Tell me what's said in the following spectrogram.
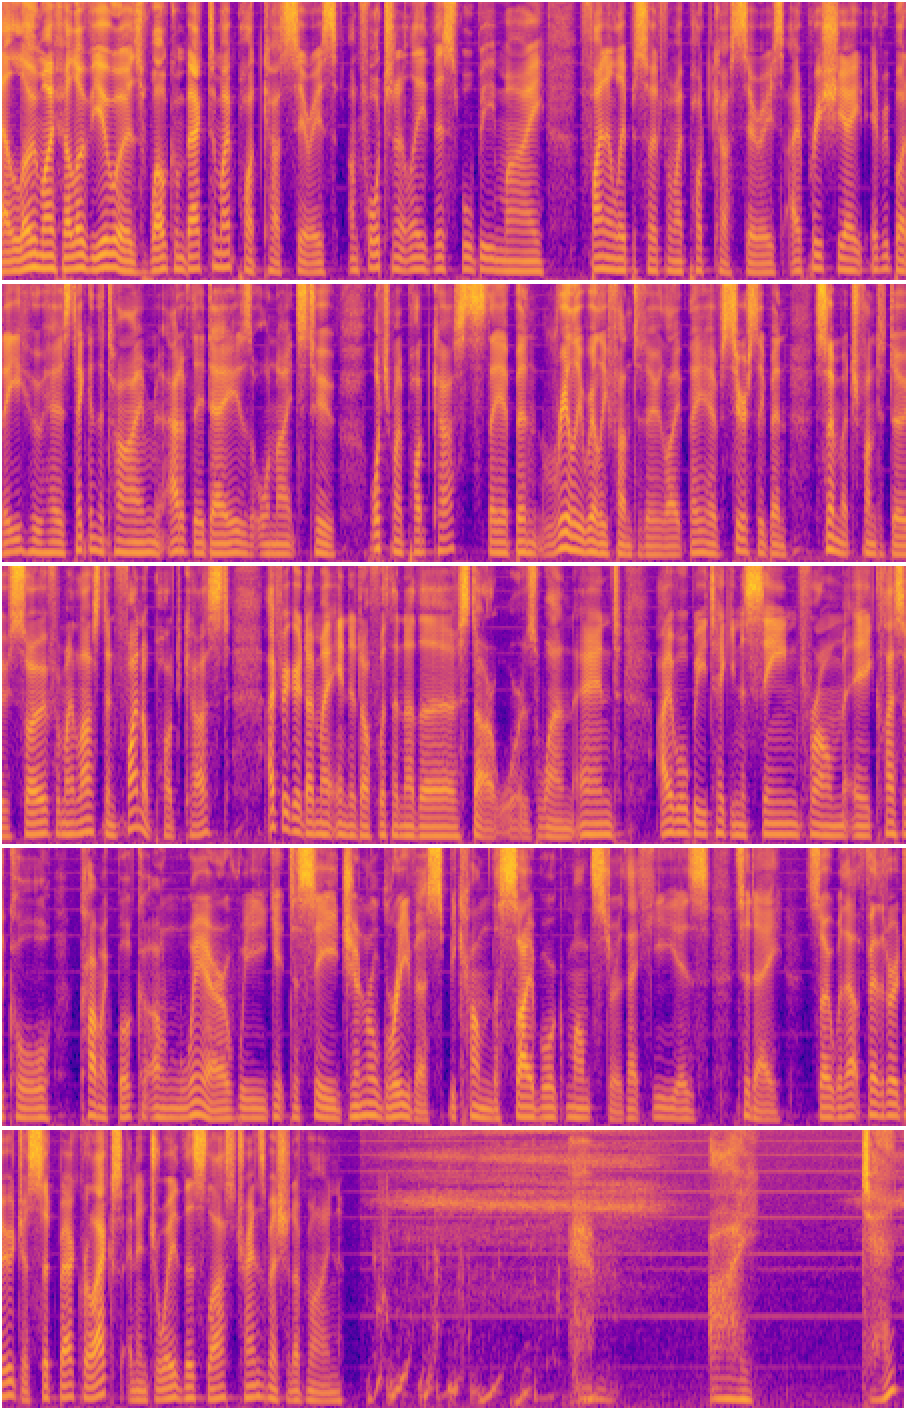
Hello, my fellow viewers. Welcome back to my podcast series. Unfortunately, this will be my final episode for my podcast series. I appreciate everybody who has taken the time out of their days or nights to watch my podcasts. They have been really, really fun to do. Like, they have seriously been so much fun to do. So, for my last and final podcast, I figured I might end it off with another Star Wars one. And I will be taking a scene from a classical comic book on where we get to see General Grievous become the cyborg monster that he is today. So, without further ado, just sit back, relax, and enjoy this last transmission of mine. Am I dead?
